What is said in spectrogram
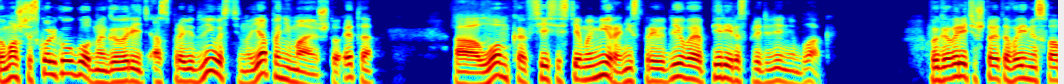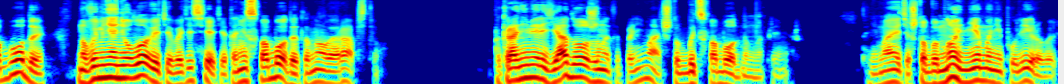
Вы можете сколько угодно говорить о справедливости, но я понимаю, что это а, ломка всей системы мира, несправедливое перераспределение благ. Вы говорите, что это во имя свободы, но вы меня не уловите в эти сети. Это не свобода, это новое рабство. По крайней мере, я должен это понимать, чтобы быть свободным, например. Понимаете, чтобы мной не манипулировали,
